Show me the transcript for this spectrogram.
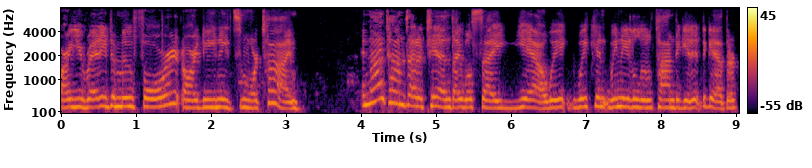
are you ready to move forward or do you need some more time? And nine times out of 10, they will say, yeah, we, we can, we need a little time to get it together.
